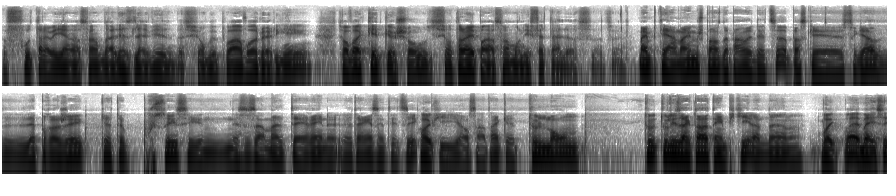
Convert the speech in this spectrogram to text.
il faut travailler ensemble dans l'est de la ville, parce que si on veut pas avoir rien, si on veut avoir quelque chose, si on travaille pas ensemble, on est fait à l'os. Ben, puis t'es à même, je pense, de parler de ça, parce que si tu regardes le projet que tu as poussé, c'est nécessairement le terrain, le, terrain synthétique. Puis on s'entend que tout le monde tous les acteurs sont impliqués là-dedans. Oui, ouais, ben, ça,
